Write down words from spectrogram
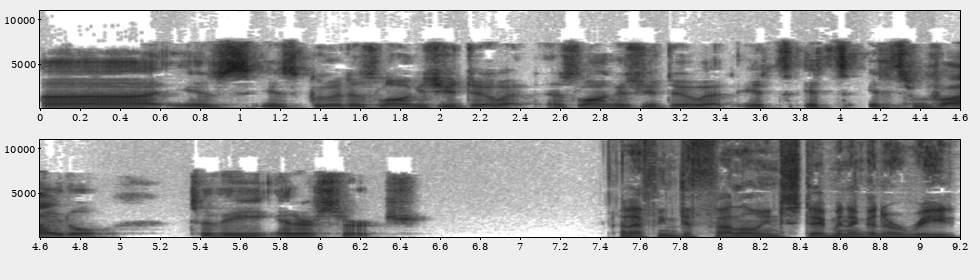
uh, is is good as long as you do it. As long as you do it, it's it's it's vital to the inner search. And I think the following statement I'm going to read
